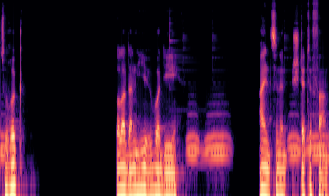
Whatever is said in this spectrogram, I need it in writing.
Zurück. Soll er dann hier über die einzelnen Städte fahren.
